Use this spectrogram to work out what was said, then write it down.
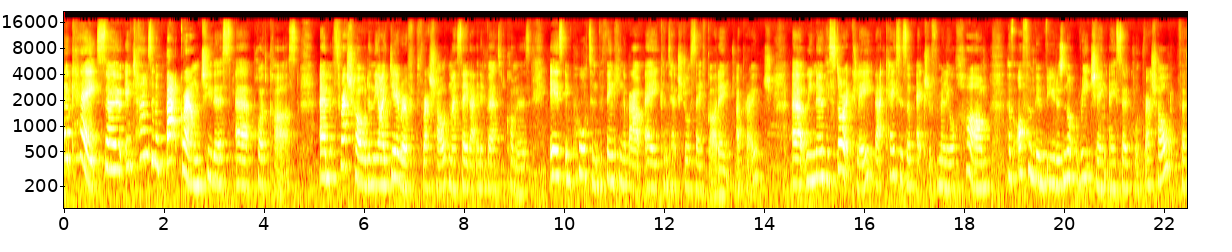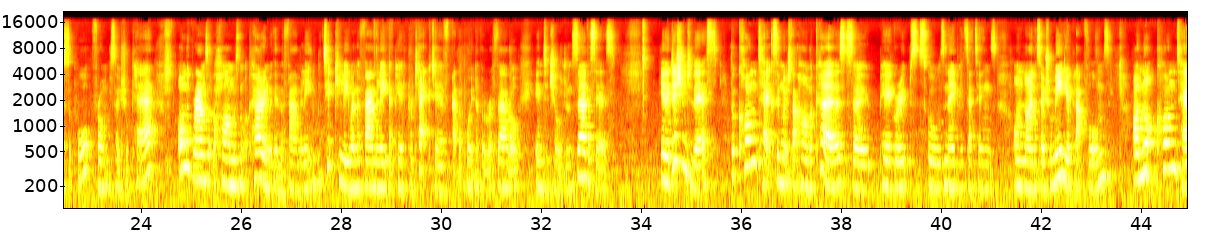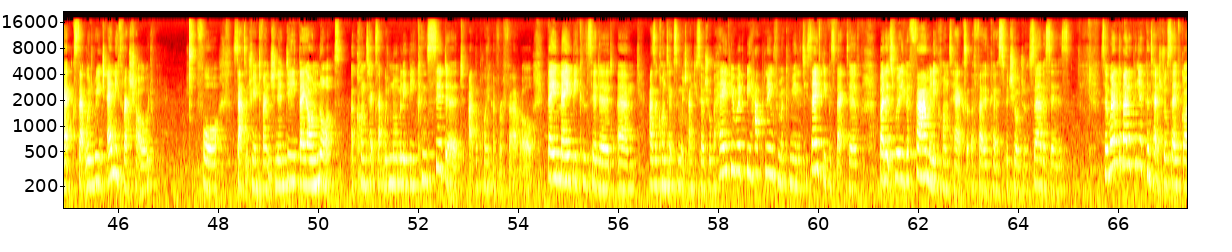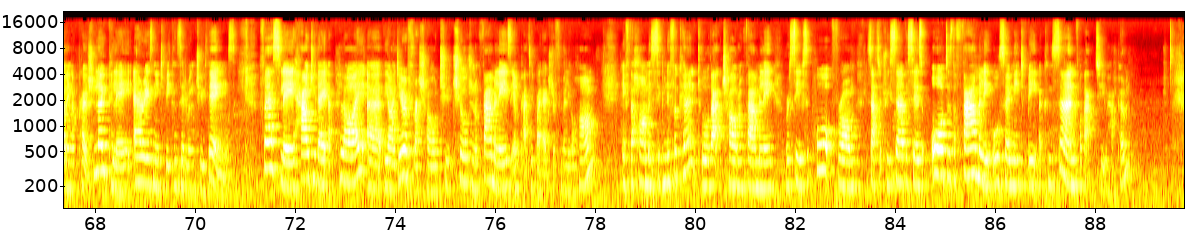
Okay, so in terms of a background to this uh, podcast, um, threshold and the idea of threshold, and I say that in inverted commas, is important for thinking about a contextual safeguarding approach. Uh, we know historically that cases of extrafamilial harm have often been viewed as not reaching a so called threshold for support from social care on the grounds that the harm was not occurring within the family, and particularly when the family appeared protective at the point of a referral into children's services. In addition to this, the context in which that harm occurs, so peer groups, schools, neighbourhood settings, online and social media platforms, are not contexts that would reach any threshold for statutory intervention. Indeed, they are not a context that would normally be considered at the point of referral. They may be considered um, as a context in which antisocial behaviour would be happening from a community safety perspective, but it's really the family context at the focus for children's services. So, when developing a contextual safeguarding approach locally, areas need to be considering two things. Firstly, how do they apply uh, the idea of threshold to children and families impacted by extrafamilial harm? If the harm is significant, will that child and family receive support from statutory services, or does the family also need to be a concern for that to happen?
